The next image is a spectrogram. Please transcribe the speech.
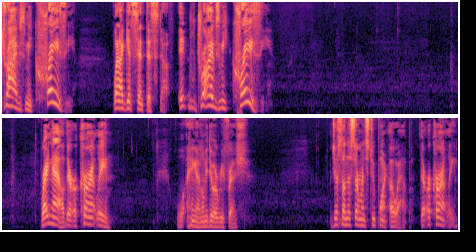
Drives me crazy when I get sent this stuff. It drives me crazy. Right now, there are currently, well, hang on, let me do a refresh. Just on the Sermons 2.0 app, there are currently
